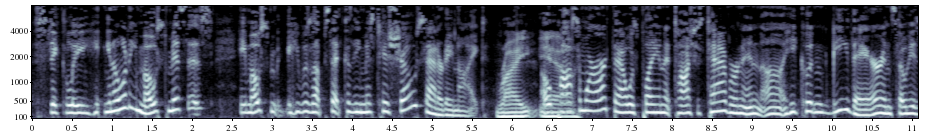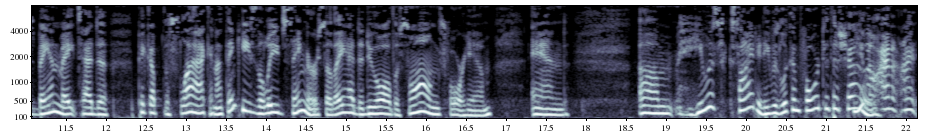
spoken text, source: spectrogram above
sickly. He- You know what he most misses? He most he was upset because he missed his show Saturday night. Right? Oh, yeah. Possum, where art thou? Was playing at Tasha's Tavern, and uh, he couldn't be there, and so his bandmates had to pick up the slack. And I think he's the lead singer, so they had to do all the songs for him. And um, he was excited. He was looking forward to the show. You know, I, I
